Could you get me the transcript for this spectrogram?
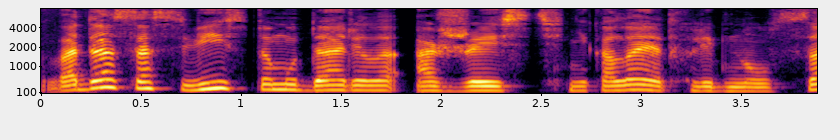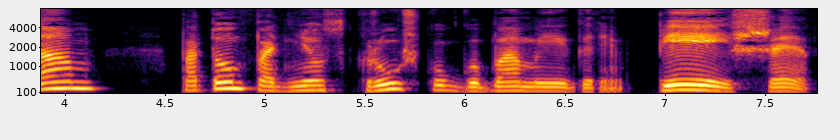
Вода со свистом ударила о жесть. Николай отхлебнул сам, потом поднес кружку к губам Игоря. «Пей, шеф!»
